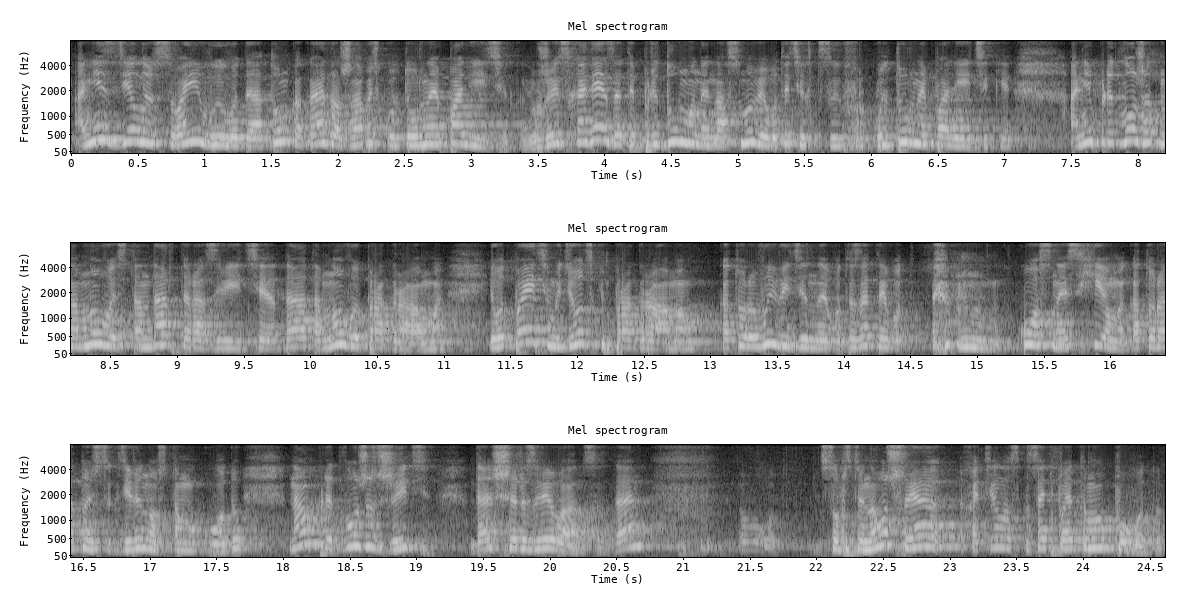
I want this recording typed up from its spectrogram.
они сделают свои выводы о том, какая должна быть культурная политика. И уже исходя из этой придуманной на основе вот этих цифр культурной политики, они предложат нам новые стандарты развития, да, там новые программы. И вот по этим идиотским программам, которые выведены вот из этой вот костной схемы, которая относится к 90-му году, нам предложат жить, дальше развиваться. Да? Вот. Собственно, вот что я хотела сказать по этому поводу.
